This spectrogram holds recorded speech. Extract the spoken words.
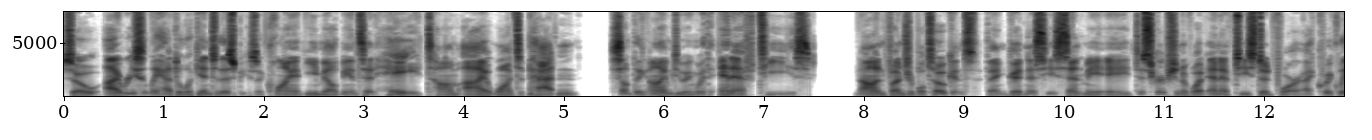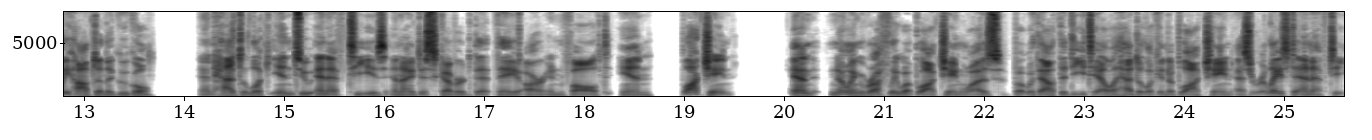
So, I recently had to look into this because a client emailed me and said, Hey, Tom, I want to patent something I'm doing with NFTs, non fungible tokens. Thank goodness he sent me a description of what NFT stood for. I quickly hopped on the Google and had to look into NFTs, and I discovered that they are involved in blockchain. And knowing roughly what blockchain was, but without the detail, I had to look into blockchain as it relates to NFT.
